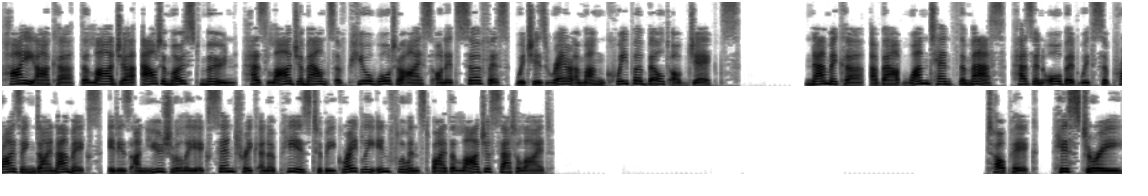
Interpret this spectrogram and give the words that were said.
Hi'iaka, the larger, outermost moon, has large amounts of pure water ice on its surface, which is rare among Kuiper belt objects. Namaka, about one-tenth the mass, has an orbit with surprising dynamics, it is unusually eccentric and appears to be greatly influenced by the larger satellite. History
